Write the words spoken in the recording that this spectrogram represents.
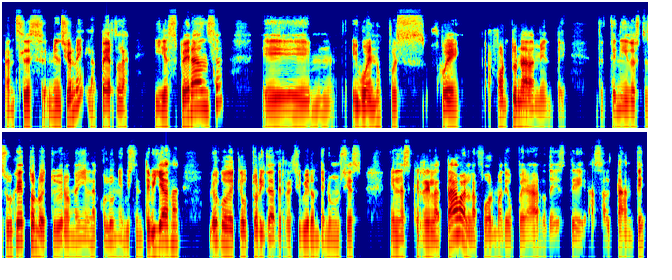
antes les mencioné, La Perla y Esperanza. Em, y bueno, pues fue afortunadamente detenido este sujeto, lo detuvieron ahí en la colonia Vicente Villada, luego de que autoridades recibieron denuncias en las que relataban la forma de operar de este asaltante,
